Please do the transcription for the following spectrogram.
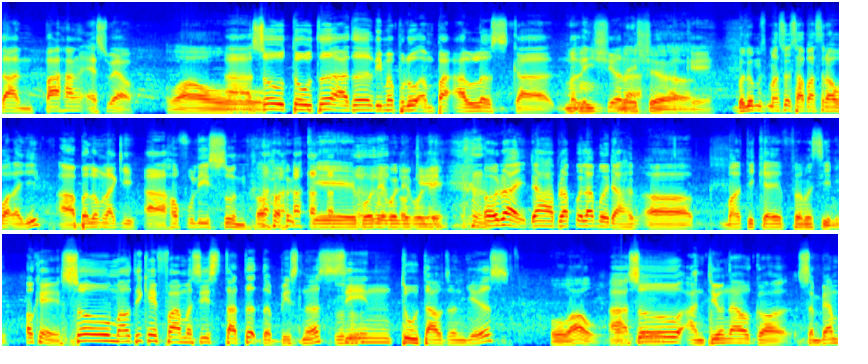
dan Pahang as well. Wow. Uh, so total ada 54 outlets kat Malaysia, mm, Malaysia lah. Malaysia. Okay. Belum masuk Sabah Sarawak lagi? Ah, uh, belum lagi. Ah, uh, hopefully soon. okay, boleh boleh okay. boleh. Alright, dah berapa lama dah uh, Multicare Pharmacy ni? Okay, so Multicare Pharmacy started the business mm-hmm. since 2000 years. Oh wow. Ah, uh, so until now got 19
